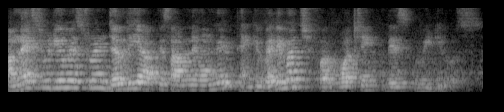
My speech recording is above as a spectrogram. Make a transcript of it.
हम नेक्स्ट वीडियो में स्टूडेंट जल्द ही आपके सामने होंगे। Thank you very much for watching this videos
